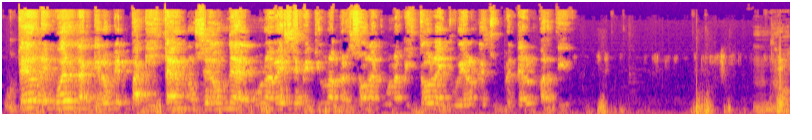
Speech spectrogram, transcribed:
Ustedes recuerdan, creo que en Pakistán, no sé dónde, alguna vez se metió una persona con una pistola y tuvieron que suspender el partido. No,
